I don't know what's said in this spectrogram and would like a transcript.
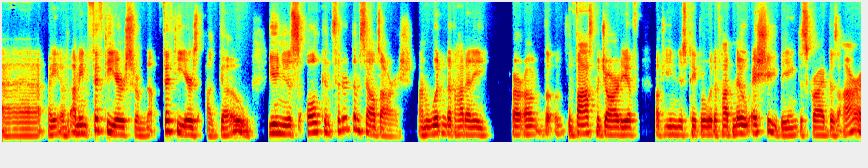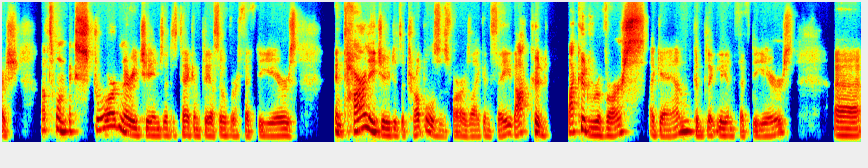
uh, I, mean, I mean 50 years from 50 years ago unionists all considered themselves irish and wouldn't have had any or, the, vast majority of, of unionist people would have had no issue being described as Irish. That's one extraordinary change that has taken place over 50 years, entirely due to the Troubles, as far as I can see. That could that could reverse again completely in 50 years. Uh,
